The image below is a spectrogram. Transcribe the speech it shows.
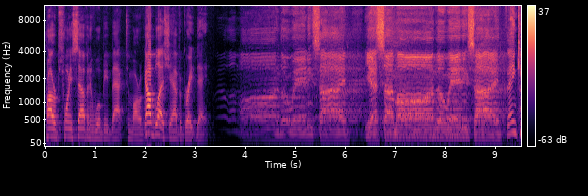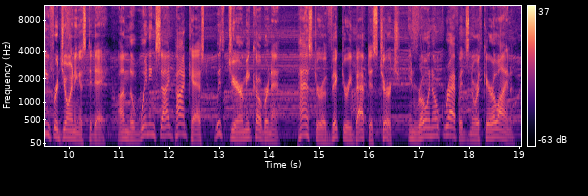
Proverbs 27 and we'll be back tomorrow. God bless you. Have a great day. Yes, I'm on the winning side. Thank you for joining us today on the Winning Side podcast with Jeremy Coburnett, pastor of Victory Baptist Church in Roanoke Rapids, North Carolina.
